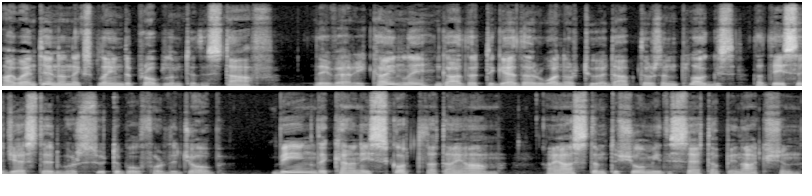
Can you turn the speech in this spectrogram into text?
I went in and explained the problem to the staff. They very kindly gathered together one or two adapters and plugs that they suggested were suitable for the job. Being the canny Scot that I am, I asked them to show me the setup in action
